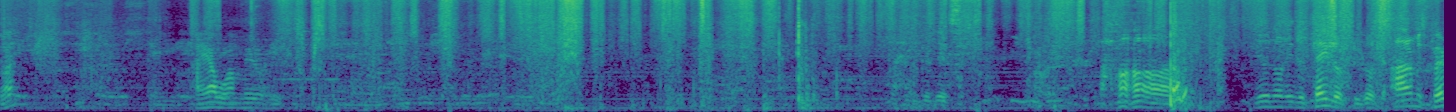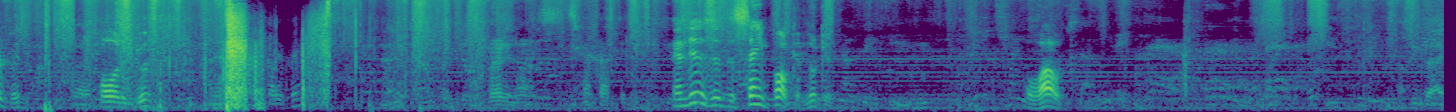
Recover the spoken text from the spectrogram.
Right. I have one mirror here. I you don't need the tailor because the arm is perfect. Uh, all is good. Yeah. What? Very nice. It's fantastic. And this is the same pocket. Look at. Oh, wow. I'll be back.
